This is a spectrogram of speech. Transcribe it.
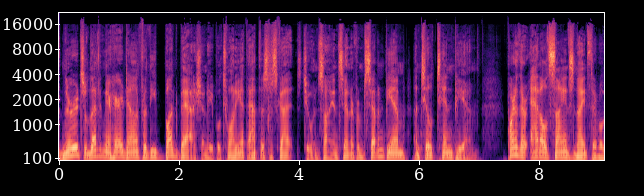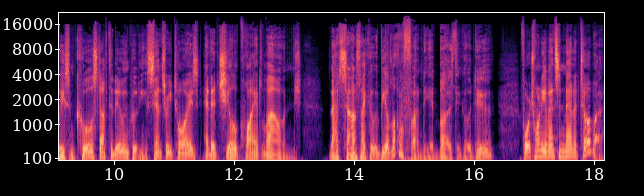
Nerds are letting their hair down for the Bud Bash on April 20th at the Saskatchewan Science Centre from 7 p.m. until 10 p.m. Part of their adult science nights, there will be some cool stuff to do, including sensory toys and a chill, quiet lounge. That sounds like it would be a lot of fun to get buzzed to go do. 420 events in Manitoba.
